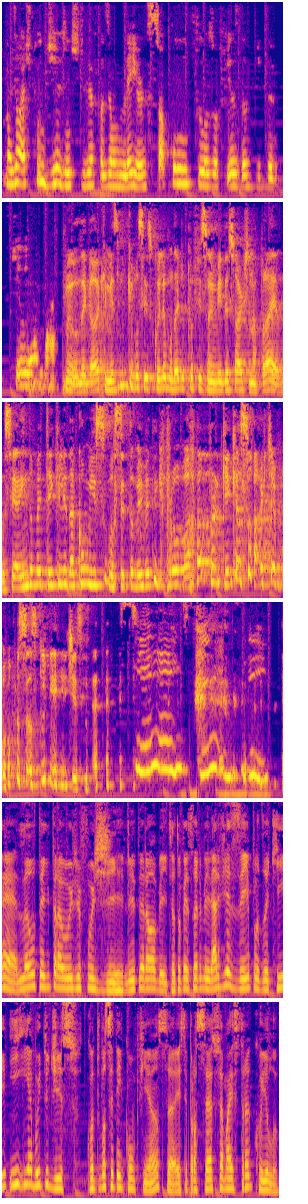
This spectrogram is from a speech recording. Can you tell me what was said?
Mas eu acho que um dia a gente devia fazer um layer só com filosofias da vida que eu ia amar. Meu, o legal é que mesmo que você escolha mudar de profissão e vender sua arte na praia, você ainda vai ter que lidar com isso. Você também vai ter que provar por que, que a sua arte é boa pros seus clientes, né? Sim, sim, sim. É, não tem pra onde fugir, literalmente. Eu tô pensando em milhares de exemplos aqui e, e é muito disso. Quando você tem confiança, esse processo é mais tranquilo,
